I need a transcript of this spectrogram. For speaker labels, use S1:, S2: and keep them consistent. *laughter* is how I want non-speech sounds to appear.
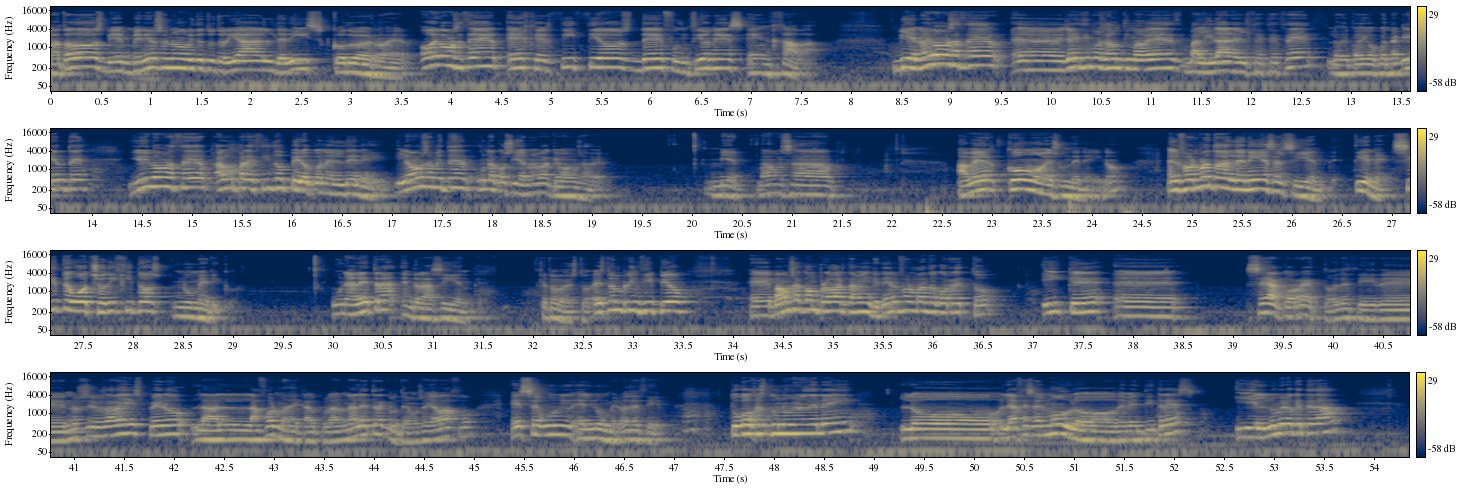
S1: Hola a todos, bienvenidos a un nuevo video tutorial de Disco Roer. Hoy vamos a hacer ejercicios de funciones en Java. Bien, hoy vamos a hacer, eh, ya hicimos la última vez validar el CCC, lo de código cuenta cliente, y hoy vamos a hacer algo parecido pero con el DNI. Y le vamos a meter una cosilla nueva que vamos a ver. Bien, vamos a, a ver cómo es un DNI, ¿no? El formato del DNI es el siguiente. Tiene 7 u 8 dígitos numéricos. Una letra entre la siguiente. Que todo esto. Esto en principio eh, vamos a comprobar también que tiene el formato correcto y que eh, sea correcto. Es decir, eh, no sé si lo sabéis, pero la, la, forma de calcular una letra, que lo tenemos ahí abajo, es según el número. Es decir, tú coges tu número de DNI, lo, le haces el módulo de 23 y el número que te da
